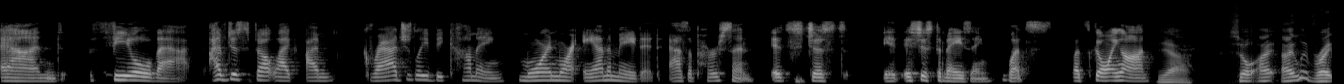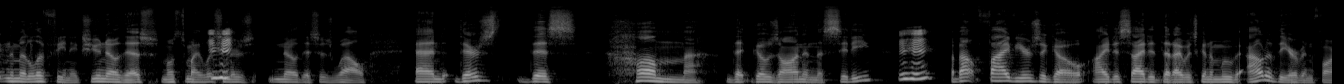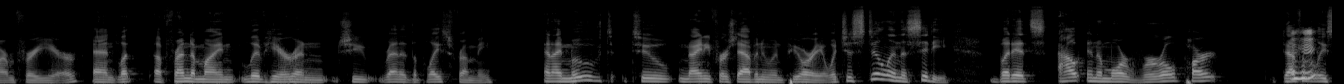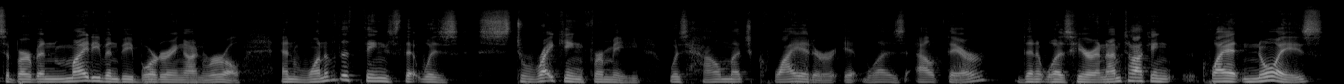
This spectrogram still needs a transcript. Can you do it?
and feel that. I've just felt like I'm gradually becoming more and more animated as a person. It's just it, it's just amazing what's what's going on. Yeah. So I, I live right in the middle of Phoenix. You know this. Most of my listeners mm-hmm. know this as well. And there's this hum that goes on in the city. Mm-hmm. About five years ago, I decided that I was going to move out of the urban farm for a year and let a friend of mine live here, and she rented the place from me. And I moved to 91st Avenue in Peoria, which is still in the city, but it's out in a more rural part, definitely mm-hmm. suburban, might even be bordering on rural. And one of the things that was striking for me was how much quieter it was out there than it was here. And I'm talking quiet noise,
